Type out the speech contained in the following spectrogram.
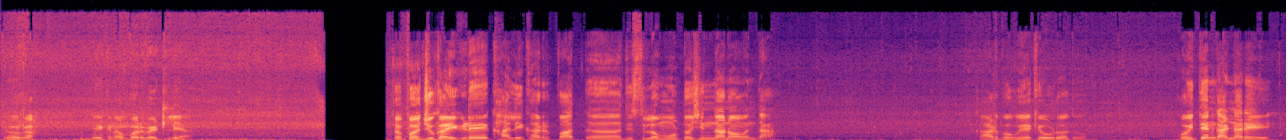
हे बघा एक नंबर भेटली हा. तर पजुका इकडे खाली खरपात दिसलो मोठो शिंदानो म्हणता. काढ बघूया केवढा तो. कोयतेन काढणार आहे?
